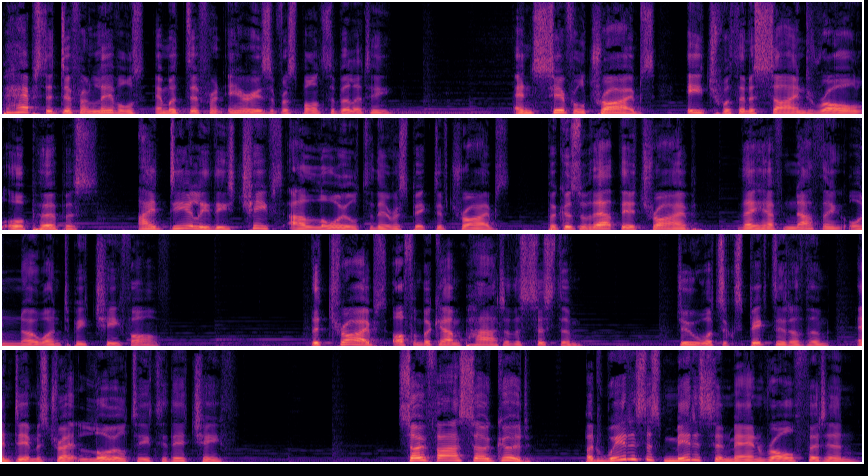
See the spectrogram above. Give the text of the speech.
perhaps at different levels and with different areas of responsibility. And several tribes, each with an assigned role or purpose. Ideally, these chiefs are loyal to their respective tribes, because without their tribe, they have nothing or no one to be chief of. The tribes often become part of the system, do what's expected of them, and demonstrate loyalty to their chief. So far, so good, but where does this medicine man role fit in?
